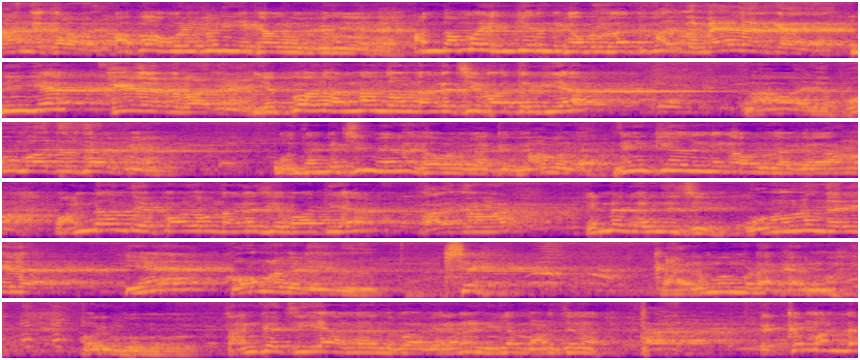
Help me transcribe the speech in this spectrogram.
நாங்க காவல். அப்ப அவங்களுக்கு நீங்க காவல் வைக்கிறீங்க அந்த அம்மா எங்க இருந்து காவல் வாக்குது மேல இருக்காங்க. நீங்க? கீழே இருந்து பாக்குறேன் எப்போது அண்ணாந்த உன் தங்கச்சி பார்த்திருக்கியா? நான் எப்பவும் பார்த்துட்டு தான் இருப்பேன் உன் தங்கச்சி மேல காவல் காக்குது. ஆமாங்க. நீ கீழே என்ன காவல் காக்குற. ஆமா. அண்ணாந்து எப்பாவது உன் தங்கச்சியை பாத்தியா பாக்குறேன்னா என்ன தெரிஞ்சுச்சு? ஒண்ணும் தெரியல. ஏன்? கோமலம் கட்டிருக்குது சே கர்மம்டா கர்மம். ஒரு தங்கச்சியே அண்ணாந்து பாக்குறானா நீல மனுஷனா வெக்கமா இல்ல.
